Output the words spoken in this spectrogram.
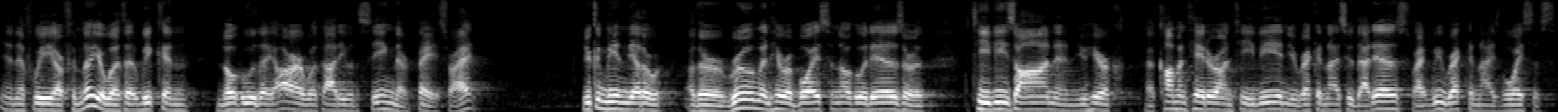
and if we are familiar with it, we can know who they are without even seeing their face, right? You can be in the other other room and hear a voice and know who it is, or the TV's on and you hear a commentator on TV and you recognize who that is, right? We recognize voices.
